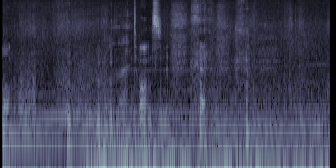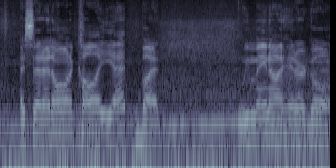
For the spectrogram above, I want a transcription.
don't. I said I don't want to call it yet, but we may not hit our goal.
